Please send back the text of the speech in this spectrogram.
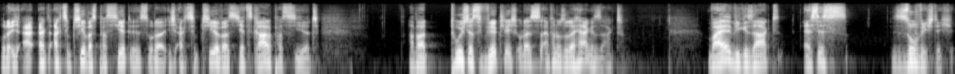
Oder ich akzeptiere, was passiert ist. Oder ich akzeptiere, was jetzt gerade passiert. Aber tue ich das wirklich oder ist es einfach nur so dahergesagt? Weil, wie gesagt, es ist so wichtig.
